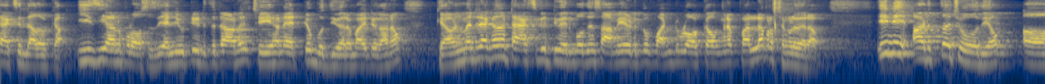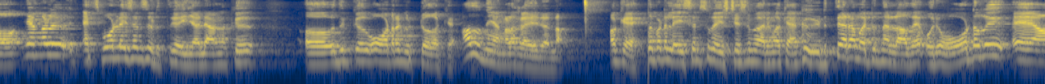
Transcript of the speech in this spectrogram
ടാക്സ് ഇല്ലാതെ വെക്കാം. ഈസിയാണ് പ്രോസസ്സ് എൽ യു ടി എടുത്തിട്ടാണ് ചെയ്യാൻ ഏറ്റവും ബുദ്ധിപരമായിട്ട്. കാരണം ഗവൺമെന്റിനൊക്കെ ടാക്സ് കിട്ടി വരുമ്പോൾ സമയം എടുക്കും ഫണ്ട് ബ്ലോക്ക് ആവും അങ്ങനെ പല പ്രശ്നങ്ങൾ വരാം. ഇനി അടുത്ത ചോദ്യം ഞങ്ങൾ എക്സ്പോർട്ട് ലൈസൻസ് എടുത്തു കഴിഞ്ഞാൽ ഞങ്ങൾക്ക് ഇതൊക്കെ ഓർഡർ കിട്ടുമോ അതൊക്കെ അതൊന്നും ഞങ്ങളുടെ കയ്യിലല്ല. ഓക്കെ ബന്ധപ്പെട്ട ലൈസൻസ് രജിസ്ട്രേഷനും കാര്യങ്ങളൊക്കെ ഞങ്ങൾക്ക് എടുത്തു തരാൻ പറ്റുന്നല്ലാതെ ഒരു ഓർഡർ ആ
